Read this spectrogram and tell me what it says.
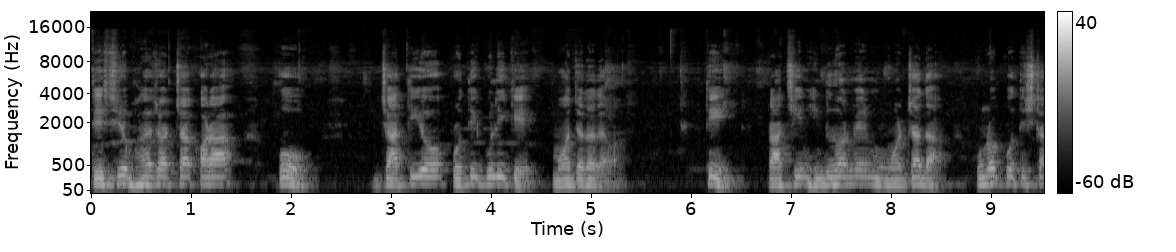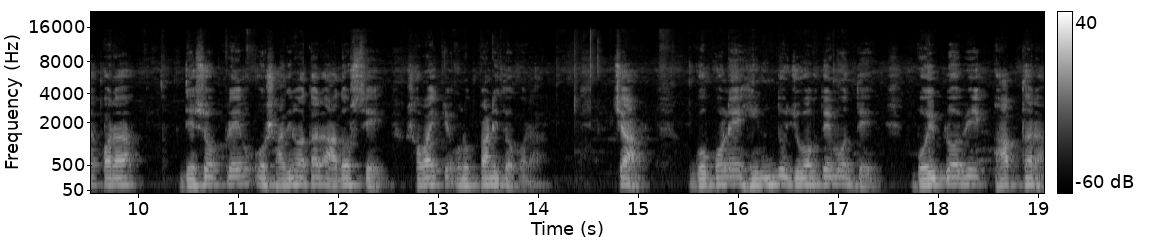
দেশীয় ভাষা চর্চা করা ও জাতীয় প্রতীকগুলিকে মর্যাদা দেওয়া। তিন, প্রাচীন হিন্দু ধর্মের মর্যাদা পুনঃপ্রতিষ্ঠা করা, দেশপ্রেম ও স্বাধীনতার আদর্শে সবাইকে অনুপ্রাণিত করা। চার, গোপনে হিন্দু যুবকদের মধ্যে বৈপ্লবিক ভাবধারা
